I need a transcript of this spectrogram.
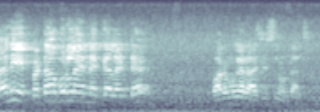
కానీ పిఠాపురంలో ఆయన నెగ్గాలంటే వర్మగారు ఆశీస్సులు ఉండాల్సిందే.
